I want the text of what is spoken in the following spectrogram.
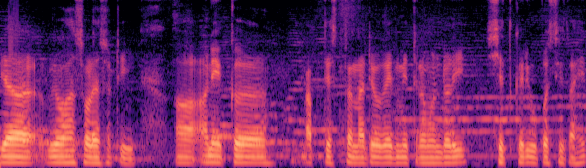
या विवाह सोहळ्यासाठी अनेक आपतेस्त आप्तेस्त नातेवाईक मित्रमंडळी शेतकरी उपस्थित आहेत.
